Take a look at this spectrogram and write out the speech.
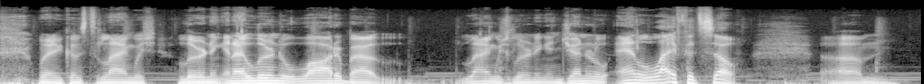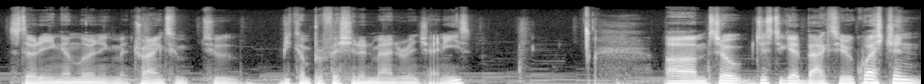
when it comes to language learning. And I learned a lot about language learning in general and life itself, um, studying and learning, trying to, to become proficient in Mandarin Chinese. Um, so, just to get back to your question,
